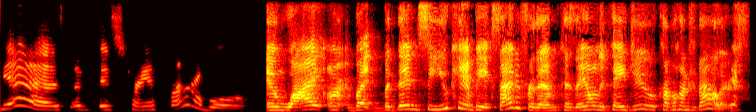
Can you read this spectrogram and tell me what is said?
yes, it's transferable. And why aren't but but then see you can't be excited for them because they only paid you a couple hundred dollars.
